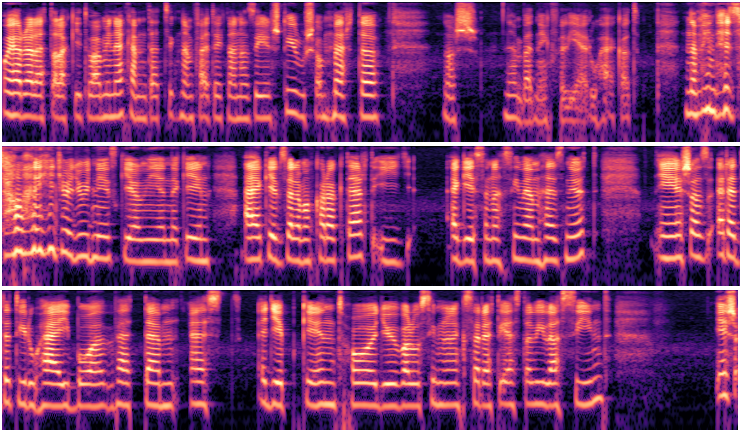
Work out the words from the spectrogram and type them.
olyanra lett alakítva, ami nekem tetszik, nem feltétlen az én stílusom, mert nos, nem vednék fel ilyen ruhákat. Na mindegy, szóval így, hogy úgy néz ki, ami ennek én elképzelem a karaktert, így egészen a szívemhez nőtt, és az eredeti ruháiból vettem ezt egyébként, hogy ő valószínűleg szereti ezt a lila színt, és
